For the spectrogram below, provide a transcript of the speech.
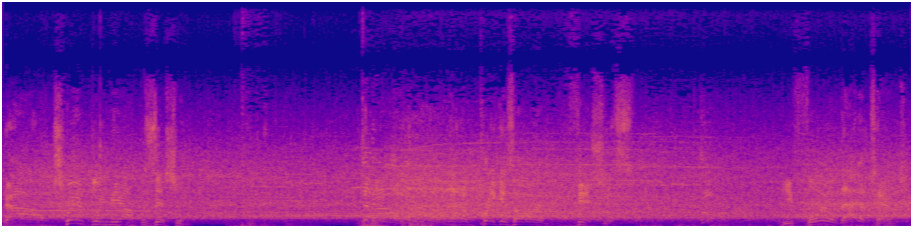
Now trampling the opposition. Oh, that'll break his arm. Vicious. He foiled that attempt.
